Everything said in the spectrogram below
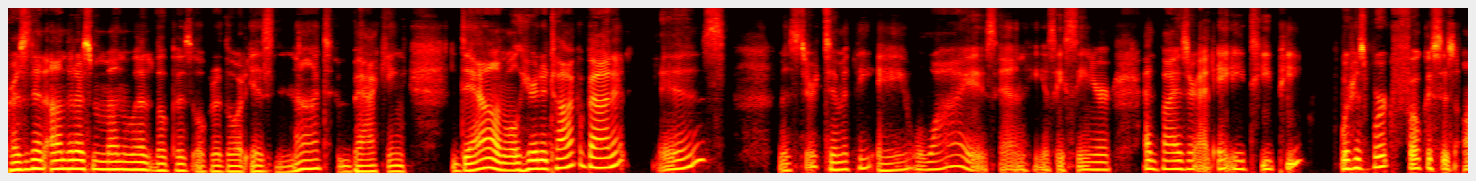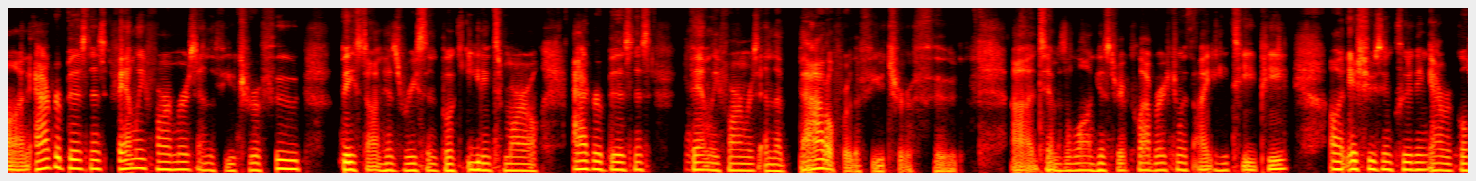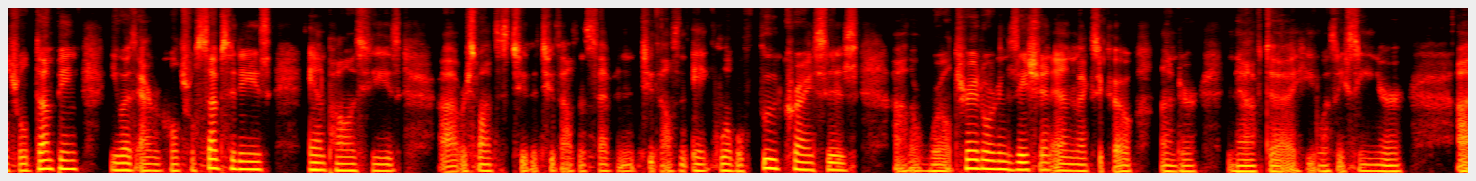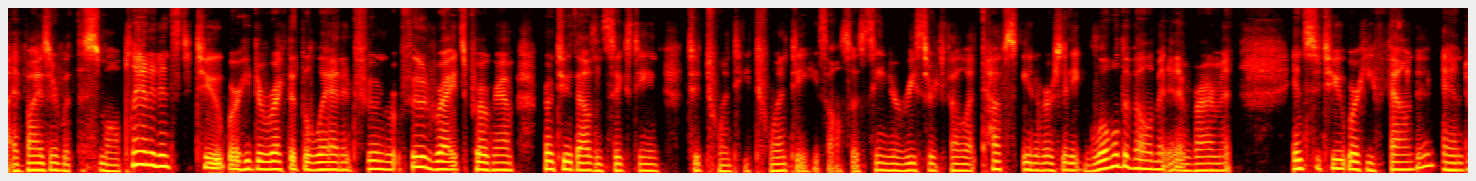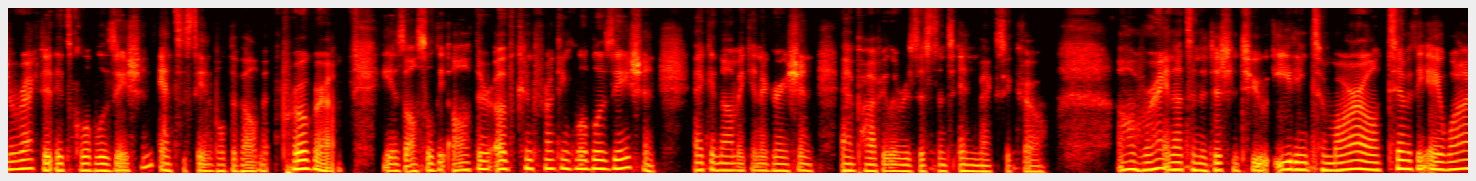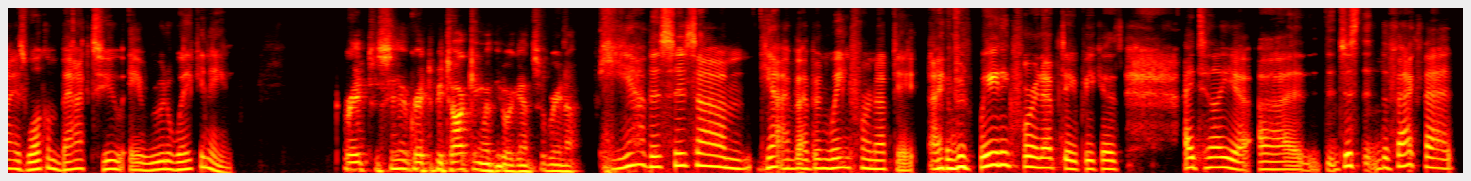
President Andres Manuel Lopez Obrador is not backing down. Well, here to talk about it is Mr. Timothy A. Wise, and he is a senior advisor at IATP where his work focuses on agribusiness, family farmers, and the future of food, based on his recent book, Eating Tomorrow Agribusiness, Family Farmers, and the Battle for the Future of Food. Uh, Tim has a long history of collaboration with IATP on issues including agricultural dumping, U.S. agricultural subsidies, and policies, uh, responses to the 2007 2008 global food crisis, uh, the World Trade Organization, and Mexico under NAFTA. He was a senior uh, advisor with the Small Planet Institute, where he directed the Land and Food, Food Rights Program from 2016 to 2020. He's also senior research fellow at Tufts University Global Development and Environment Institute, where he founded and directed its Globalization and Sustainable Development Program. He is also the author of Confronting Globalization, Economic Integration, and Popular Resistance in Mexico. All right, and that's in addition to Eating Tomorrow. Timothy A. Wise, welcome back to A Rude Awakening. Great to see you. Great to be talking with you again, Sabrina. Yeah, this is um yeah, I've, I've been waiting for an update. I've been waiting for an update because I tell you, uh, just the fact that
